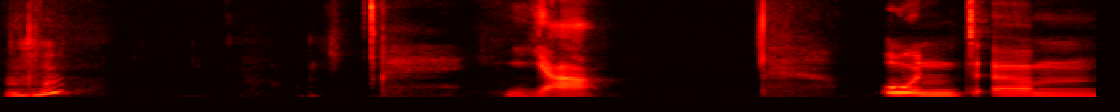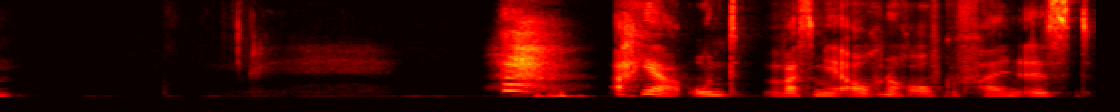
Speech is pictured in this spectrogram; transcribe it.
Mhm. Ja. Und ähm, ach ja, und was mir auch noch aufgefallen ist,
